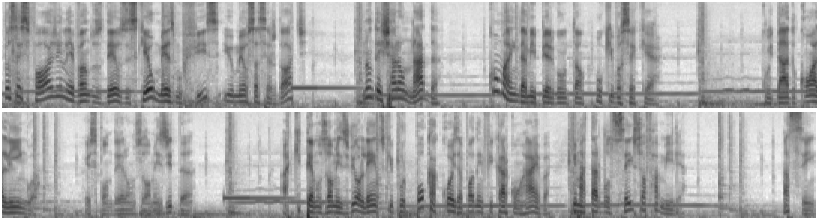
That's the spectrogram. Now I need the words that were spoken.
Vocês fogem levando os deuses que eu mesmo fiz e o meu sacerdote? Não deixaram nada. Como ainda me perguntam o que você quer? Cuidado com a língua, responderam os homens de Dan. Aqui temos homens violentos que por pouca coisa podem ficar com raiva e matar você e sua família. Assim,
